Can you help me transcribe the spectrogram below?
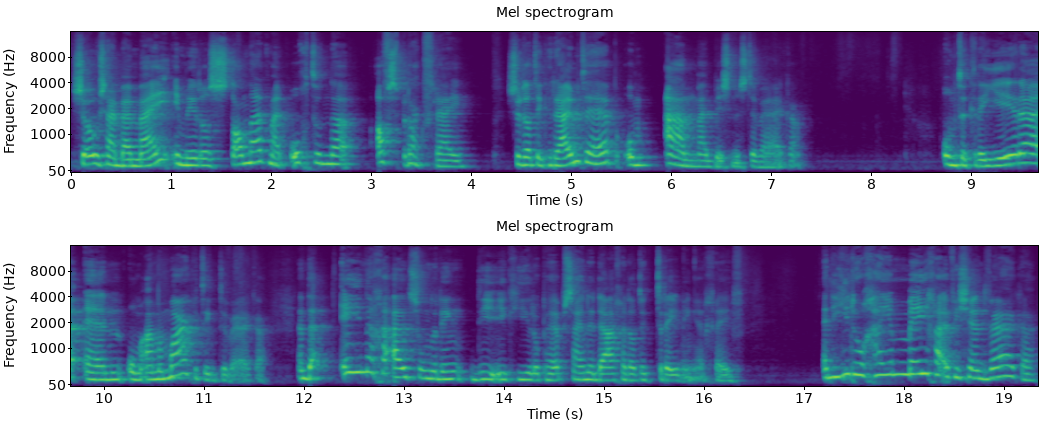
Zo zijn bij mij inmiddels standaard mijn ochtenden afspraakvrij, zodat ik ruimte heb om aan mijn business te werken. Om te creëren en om aan mijn marketing te werken. En de enige uitzondering die ik hierop heb zijn de dagen dat ik trainingen geef. En hierdoor ga je mega efficiënt werken.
